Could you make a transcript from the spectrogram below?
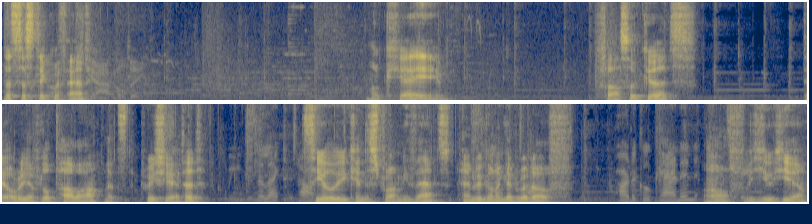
Let's just stick with that. Okay. Far so good. They already have low power, that's appreciated. See whether you can destroy me that, and we're gonna get rid of, of you here.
